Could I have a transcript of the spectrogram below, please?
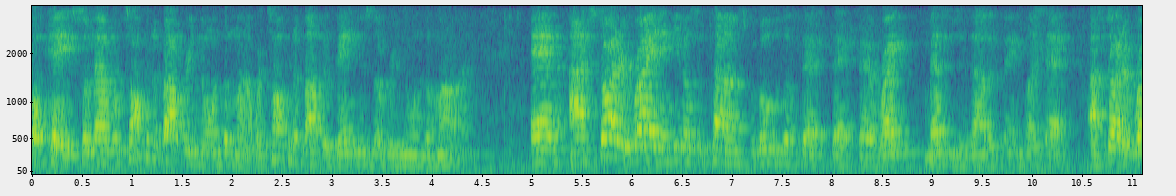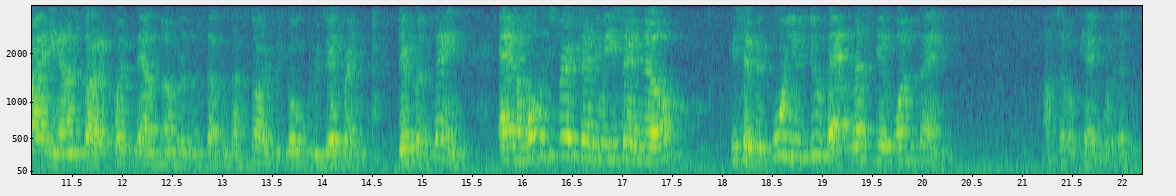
okay, so now we're talking about renewing the mind. We're talking about the dangers of renewing the mind. And I started writing, you know, sometimes for those of us that, that, that write messages out and things like that, I started writing and I started putting down numbers and stuff because I started to go through different, different things. And the Holy Spirit said to me, He said, no. He said, before you do that, let's get one thing. I said, okay, what is it?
